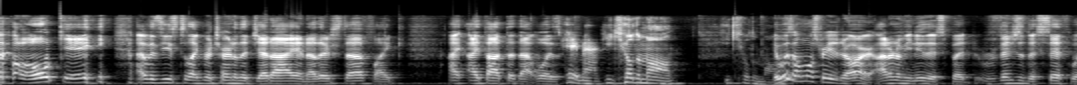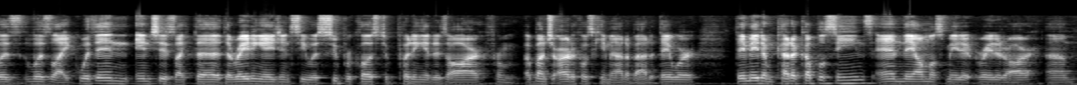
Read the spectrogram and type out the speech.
okay. I was used to like Return of the Jedi and other stuff. Like, I I thought that that was Hey man, he killed them all. He killed them all. it was almost rated R. I don't know if you knew this, but Revenge of the Sith was was like within inches. Like the the rating agency was super close to putting it as R. From a bunch of articles came out about it. They were they made him cut a couple scenes, and they almost made it rated R. Um,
